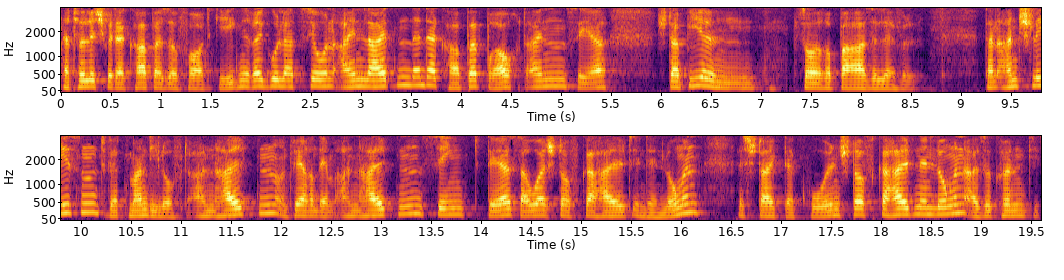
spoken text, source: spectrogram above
Natürlich wird der Körper sofort Gegenregulation einleiten, denn der Körper braucht einen sehr stabilen Säure-Base-Level. Dann anschließend wird man die Luft anhalten und während dem Anhalten sinkt der Sauerstoffgehalt in den Lungen. Es steigt der Kohlenstoffgehalt in den Lungen, also können die,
